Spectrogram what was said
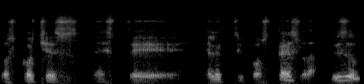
los coches este, eléctricos Tesla. Dice,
